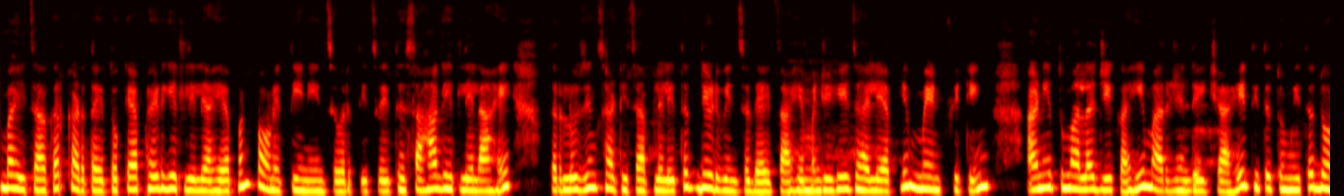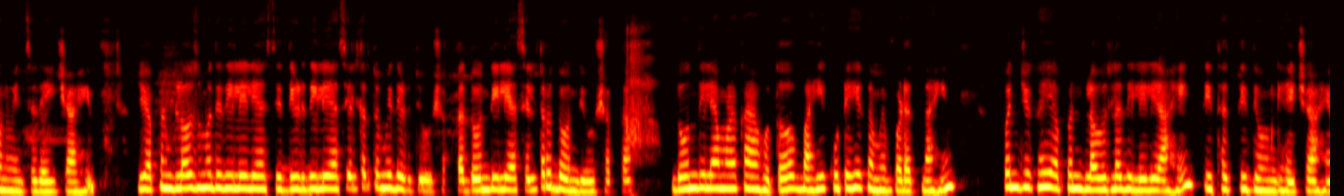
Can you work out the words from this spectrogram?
बाहीचा आकार काढता येतो. कॅप हाईट घेतलेली आहे आपण. पावणे तीन इंच वरतीच. इथे सहा घेतलेला आहे. तर लुझिंग साठीच आपल्याला इथं दीड इंच द्यायचं आहे. म्हणजे ही झाली आपली मेन फिटिंग आणि तुम्हाला जी काही मार्जिन द्यायची आहे तिथे तुम्ही इथं दोन इंच द्यायची आहे. जी आपण ब्लाऊजमध्ये दिलेली असते दीड दिली असेल तर तुम्ही दीड देऊ शकता. दोन दिली असेल तर दोन देऊ शकता. दोन दिल्यामुळे काय होतं? बाही कुठेही कमी पडत नाही. पण जे काही आपण ब्लाऊजला दिलेली आहे तिथं ती देऊन घ्यायची आहे.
